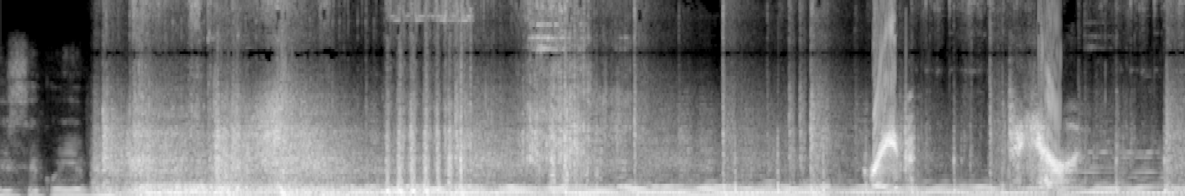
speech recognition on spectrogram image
फिर से कोई एक Grave, take care.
